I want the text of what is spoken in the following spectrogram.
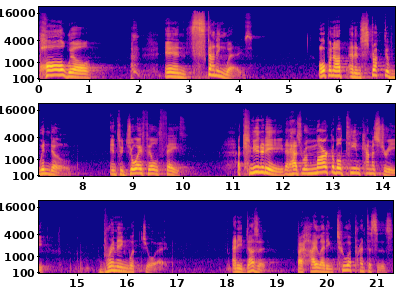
Paul will, in stunning ways, open up an instructive window into joy filled faith, a community that has remarkable team chemistry, brimming with joy. And he does it by highlighting two apprentices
